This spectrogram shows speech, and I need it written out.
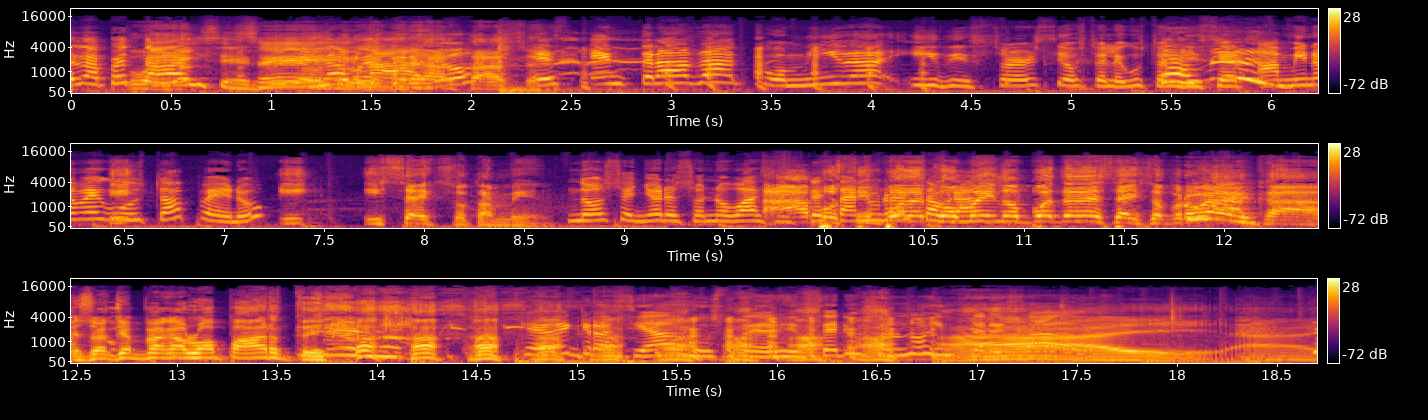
el appetizer. Sí. Claro, es entrada, comida y dessert. Si a usted le gusta el dessert, a mí no me gusta, pero Y, y sexo también. no, señor, eso no va. Si Ah, usted pues está sí en un puede comer y no puede tener sexo, pero ven acá. Eso hay que pagarlo aparte. qué desgraciados ustedes. En serio, son unos interesados. Ay, ay.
